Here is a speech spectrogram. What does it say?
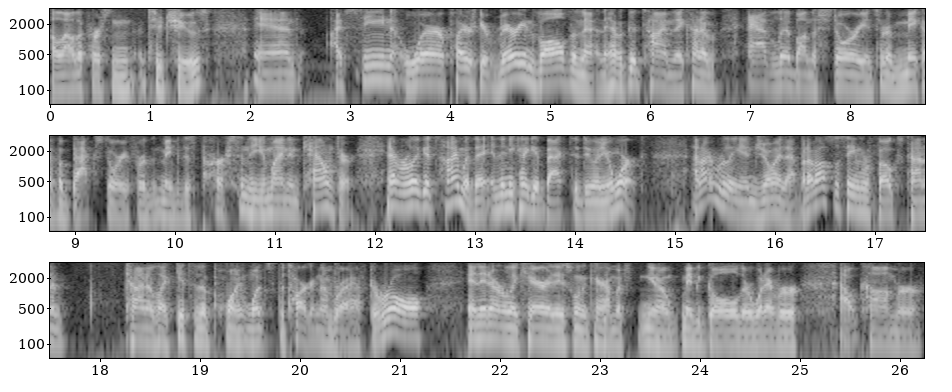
allow the person to choose. And I've seen where players get very involved in that and they have a good time. They kind of ad lib on the story and sort of make up a backstory for maybe this person that you might encounter and have a really good time with it. And then you kind of get back to doing your work. And I really enjoy that. But I've also seen where folks kind of kind of like get to the point what's the target number I have to roll and they don't really care they just want to care how much you know maybe gold or whatever outcome or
